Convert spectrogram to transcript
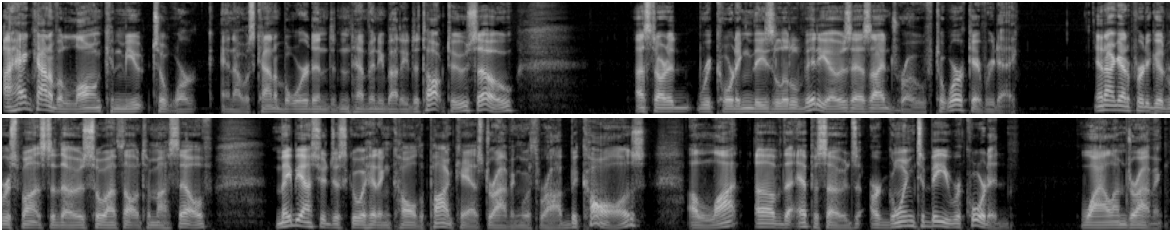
I had kind of a long commute to work, and I was kind of bored and didn't have anybody to talk to. So, I started recording these little videos as I drove to work every day. And I got a pretty good response to those, so I thought to myself, maybe I should just go ahead and call the podcast Driving with Rob because a lot of the episodes are going to be recorded while I'm driving.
